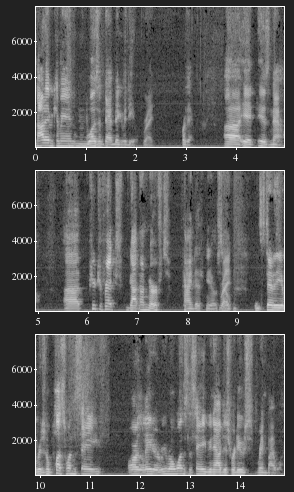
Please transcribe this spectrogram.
not having command wasn't that big of a deal Right. for them. Uh, it is now. Uh, Petrifex got unnerfed, kind of, you know. So Right. instead of the original plus one save or the later reroll ones to save, you now just reduce rend by one,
